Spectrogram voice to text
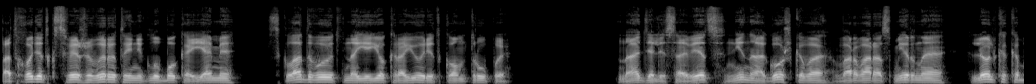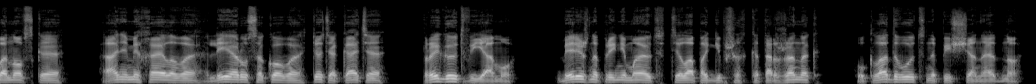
Подходят к свежевырытой неглубокой яме, складывают на ее краю редком трупы. Надя Лисовец, Нина Агошкова, Варвара Смирная, Лёлька Кабановская, Аня Михайлова, Лия Русакова, тетя Катя прыгают в яму, бережно принимают тела погибших каторжанок, укладывают на песчаное дно.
